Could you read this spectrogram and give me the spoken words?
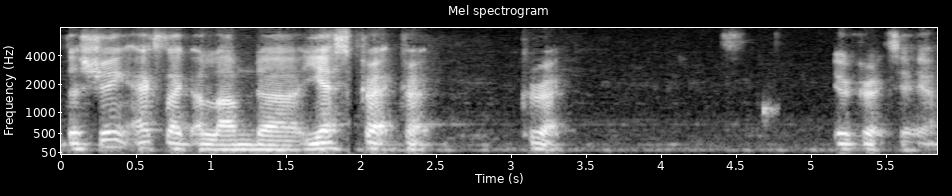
the string acts like a lambda. Yes, correct, correct, correct. You're correct, yeah, yeah.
